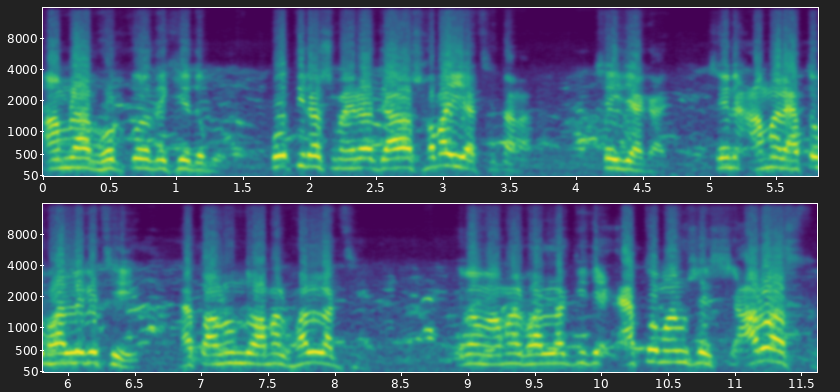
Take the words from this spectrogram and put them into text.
আমরা ভোট করে দেখিয়ে দেবো। প্রতিটা সময় এরা যারা সবাই আছে তারা সেই জায়গায়। সেই আমার এত ভালো লেগেছে, এত আনন্দ আমার ভালো লাগছে। এবং আমার ভালো লাগছে যে এত মানুষ এসছে, আরও আসতো।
